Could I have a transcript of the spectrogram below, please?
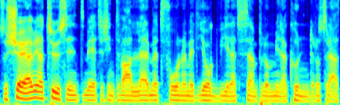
så kör jag mina 1000 meters intervaller med 200 meter joggvila till exempel om mina kunder och sådär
